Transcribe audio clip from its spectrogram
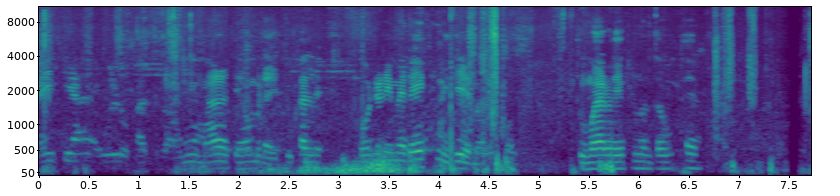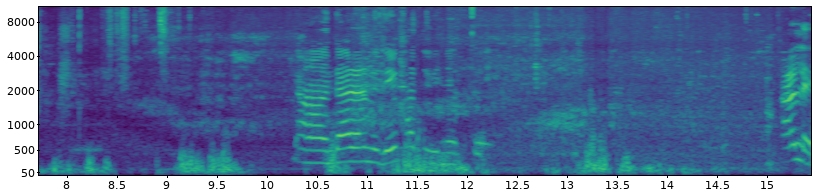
અહીંથી આ ઓલો કાચરો હું મારાથી સંભળાય. તું ખાલી કોટડીમાં રાખ ને દે મારો ફોન તું મારો એકનો તો ઉતાર. આ અંધારાનું દેખાતું નથી હાલે.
